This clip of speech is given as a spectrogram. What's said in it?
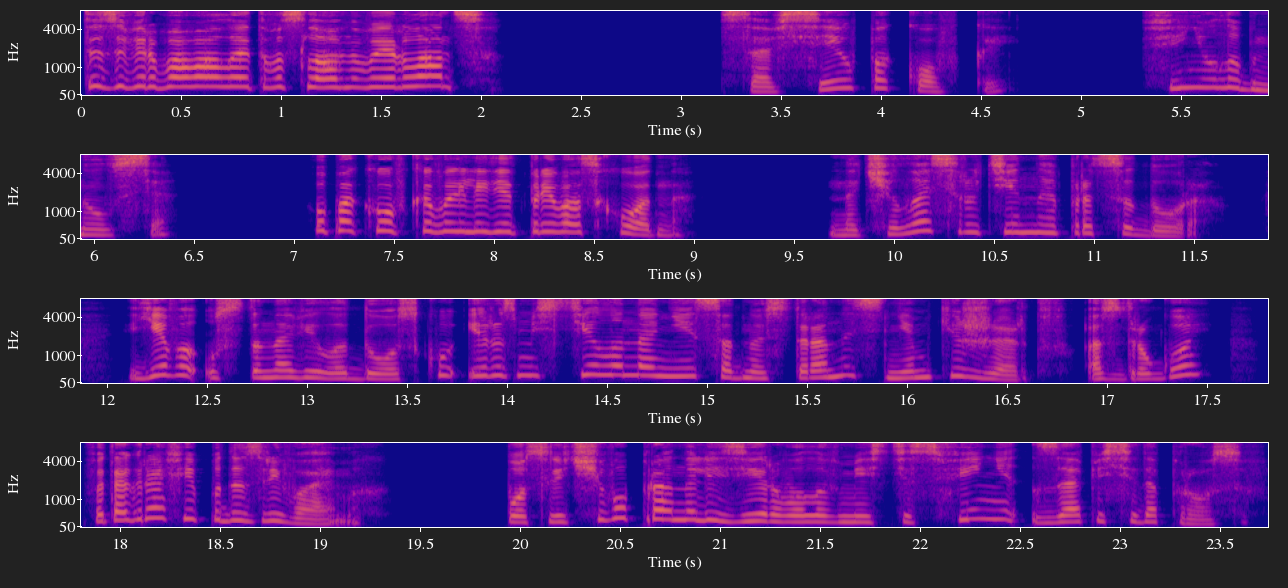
«Ты завербовала этого славного ирландца?» «Со всей упаковкой». Финни улыбнулся. «Упаковка выглядит превосходно». Началась рутинная процедура. Ева установила доску и разместила на ней с одной стороны снимки жертв, а с другой — фотографии подозреваемых. После чего проанализировала вместе с Финни записи допросов.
